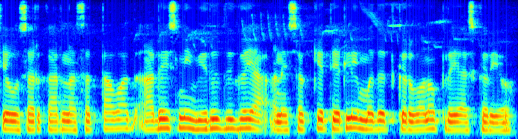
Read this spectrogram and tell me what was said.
તેઓ સરકારના સત્તાવાદ આદેશની વિરુદ્ધ ગયા અને શક્ય તેટલી મદદ કરવાનો પ્રયાસ કર્યો.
